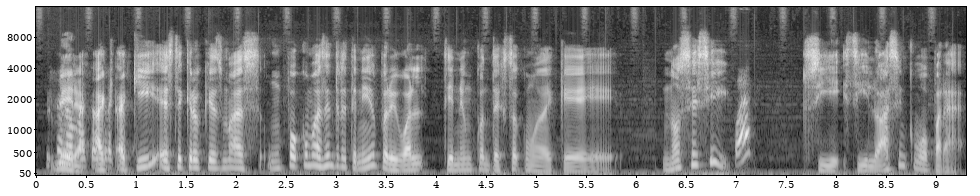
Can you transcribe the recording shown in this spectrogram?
Mira, aquí este creo que es más, un poco más entretenido, pero igual tiene un contexto como de que no sé si, What? si, si lo hacen como para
